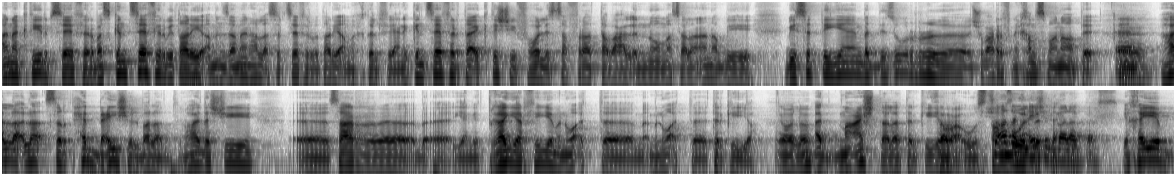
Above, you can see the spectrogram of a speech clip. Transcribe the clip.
أنا كتير بسافر بس كنت سافر بطريقة من زمان هلأ صرت سافر بطريقة مختلفة. يعني كنت سافر تاكتشف هول السفرات تبع إنه مثلا أنا ب بست أيام بدي زور آه، شو بعرفني خمس مناطق. آه. هلأ لا صرت حب عيش البلد. وهذا الشيء آه، صار آه، ب- آه، يعني تغير فيا من وقت آه، من وقت تركيا. والله. قد ما عشت لتركيا صح. شو قصدك واسطنبول. البلد بس؟ يا خيب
